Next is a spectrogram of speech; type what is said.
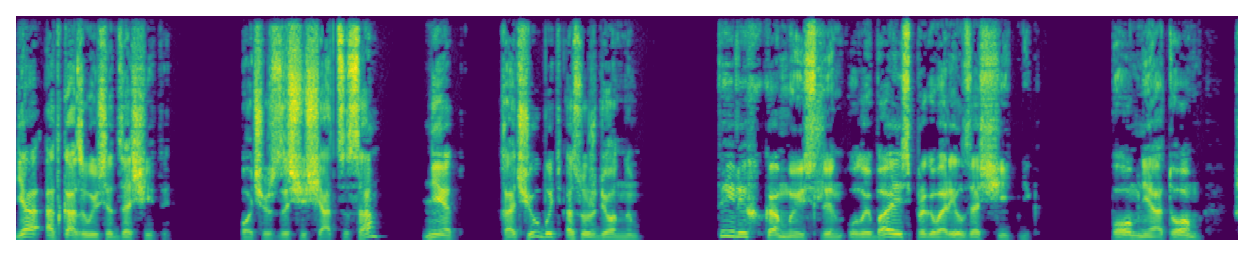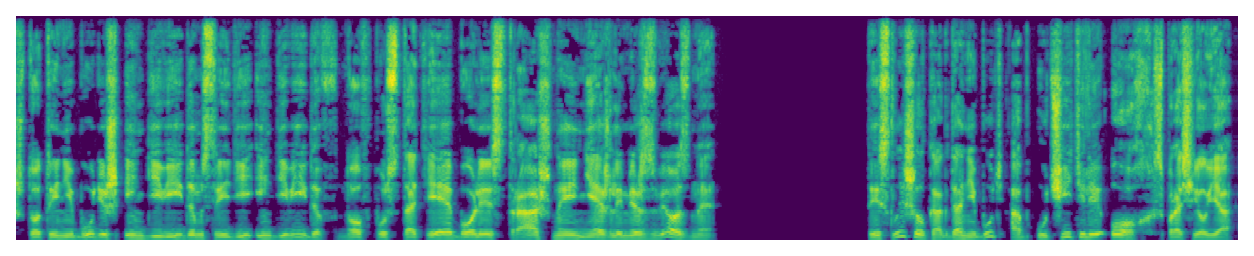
Я отказываюсь от защиты. Хочешь защищаться сам? Нет, хочу быть осужденным. Ты легкомыслен, улыбаясь, проговорил защитник. Помни о том, что ты не будешь индивидом среди индивидов, но в пустоте более страшные, нежели межзвездные. «Ты слышал когда-нибудь об учителе Ох?» — спросил я.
